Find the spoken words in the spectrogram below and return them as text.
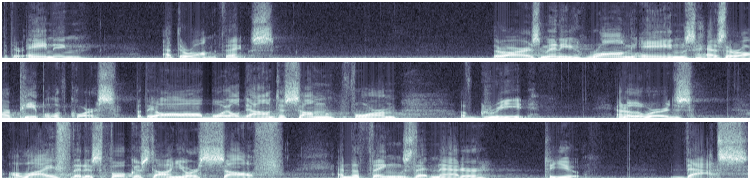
But they're aiming at the wrong things. There are as many wrong aims as there are people, of course, but they all boil down to some form of greed. In other words, a life that is focused on yourself and the things that matter to you. That's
